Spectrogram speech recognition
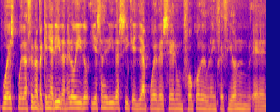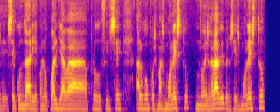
pues puede hacer una pequeña herida en el oído y esa herida sí que ya puede ser un foco de una infección eh, secundaria, con lo cual ya va a producirse algo pues más molesto, no es grave, pero sí es molesto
